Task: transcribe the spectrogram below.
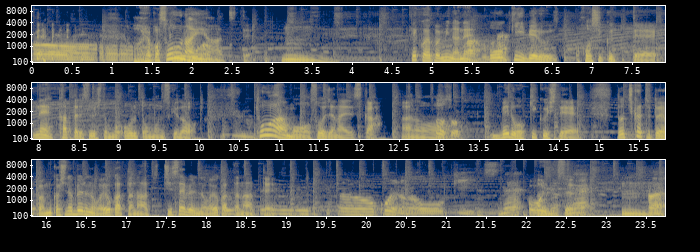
あ あやっぱそうなんや。っつって。うん。結構やっぱみんなね大きいベル欲しくってね買ったりする人もおると思うんですけどうん。トアもそうじゃないですか。あのそうそう。ベル大きくしてどっちかっていうとやっぱ昔のベルの方が良かったな小さいベルの方が良かったなってあのこういうのが大きいですね。多あいでねりますすよね。。うんはい。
